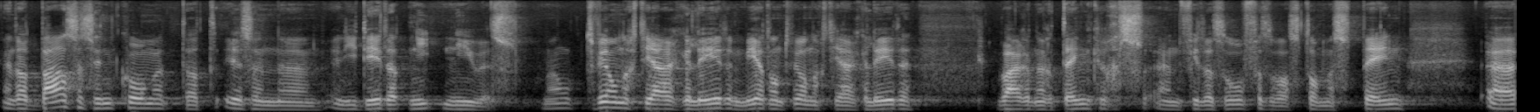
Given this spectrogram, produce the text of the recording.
En dat basisinkomen dat is een, uh, een idee dat niet nieuw is. Wel, 200 jaar geleden, meer dan 200 jaar geleden, waren er denkers en filosofen zoals Thomas Paine uh,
